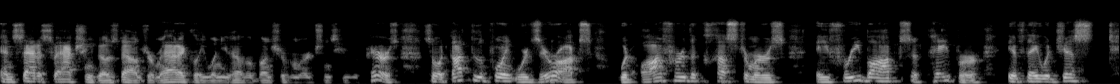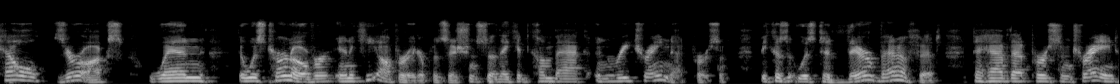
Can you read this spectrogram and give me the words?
and satisfaction goes down dramatically when you have a bunch of emergency repairs. So it got to the point where Xerox would offer the customers a free box of paper if they would just tell Xerox when there was turnover in a key operator position so they could come back and retrain that person because it was to their benefit to have that person trained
